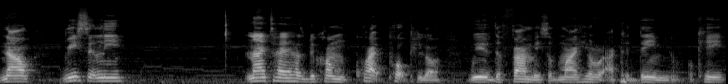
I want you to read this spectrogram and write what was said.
Now, recently, Eye has become quite popular with the fan base of My Hero Academia, okay?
